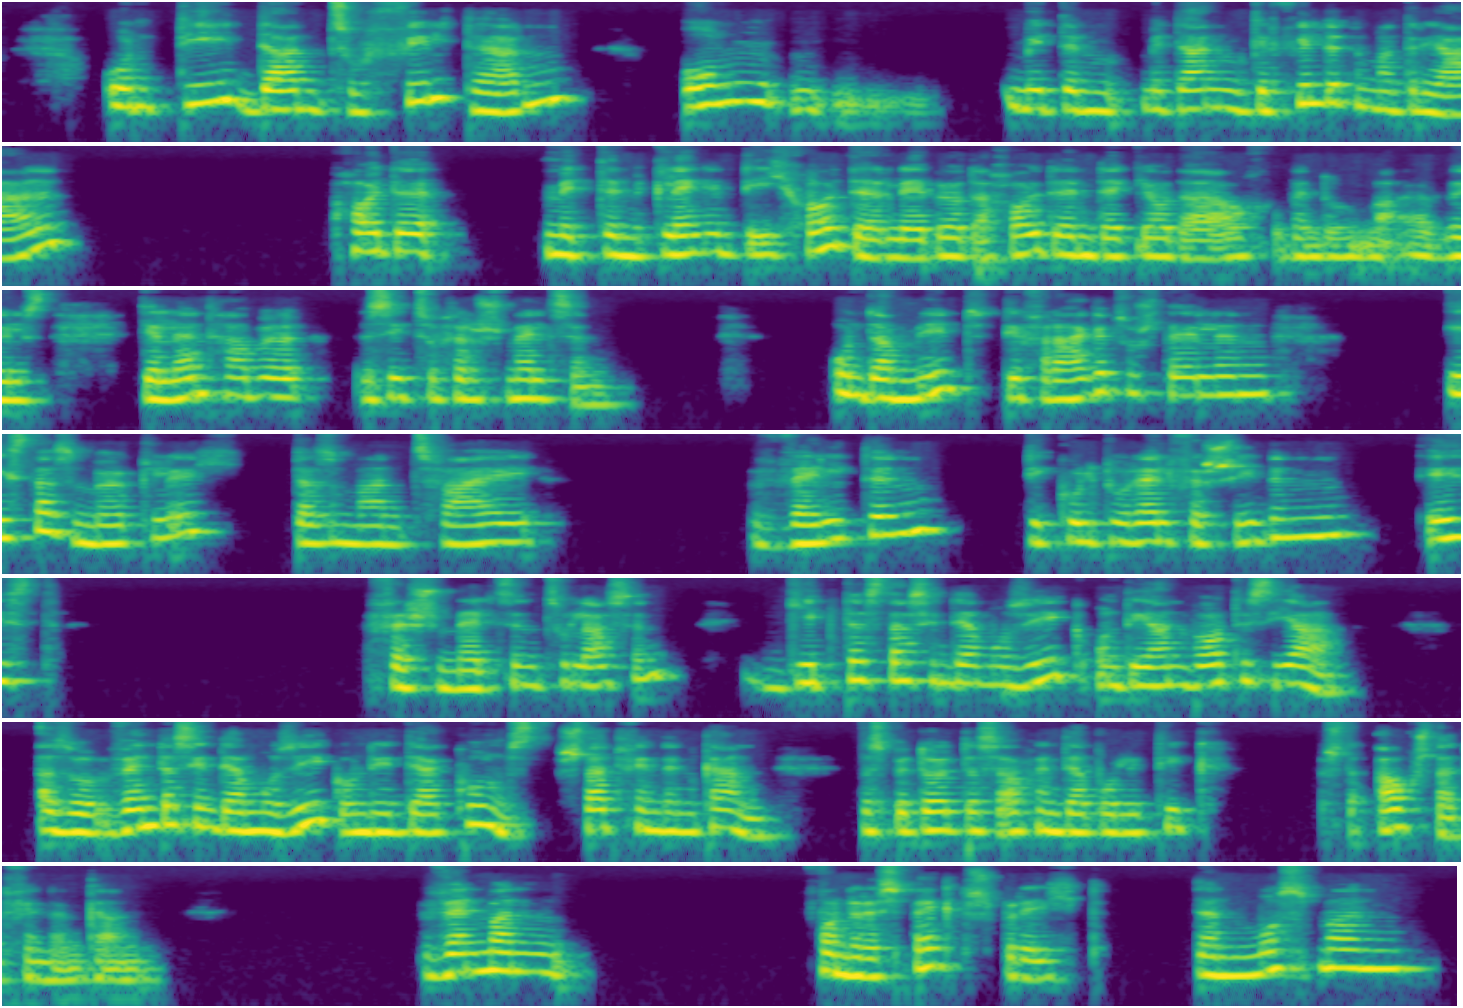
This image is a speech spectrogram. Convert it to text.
und die dann zu filtern, um mit, dem, mit einem gefilterten Material heute mit den Klängen, die ich heute erlebe oder heute entdecke oder auch, wenn du willst, gelernt habe, sie zu verschmelzen. Und damit die Frage zu stellen, ist das möglich, dass man zwei Welten, die kulturell verschieden ist, verschmelzen zu lassen? Gibt es das in der Musik? Und die Antwort ist ja. Also wenn das in der Musik und in der Kunst stattfinden kann, das bedeutet, dass auch in der Politik auch stattfinden kann. Wenn man von Respekt spricht, dann muss man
